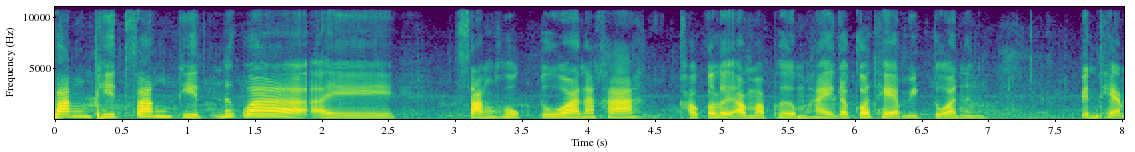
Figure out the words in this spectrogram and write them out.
ฟังผิดฟังผิดนึกว่าไอสั่ง6ตัวนะคะ เขาก็เลยเอามาเพิ่มให้แล้วก็แถมอีกตัวหนึ่ง เป็นแถม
